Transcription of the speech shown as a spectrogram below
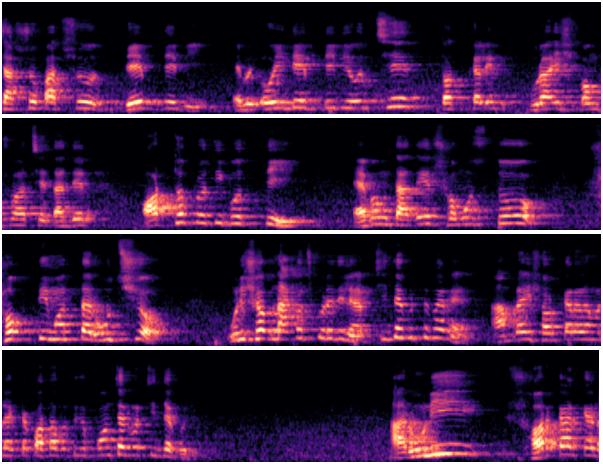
চারশো পাঁচশো দেবদেবী, এবং ওই দেবদেবী হচ্ছে তৎকালীন কুরাইশ বংশ আছে, তাদের অর্থ প্রতিপত্তি এবং তাদের সমস্ত শক্তিমত্তার উৎস, উনি সব নাকচ করে দিলেন। চিন্তা করতে পারেন, আমরা এই সরকারের আমলে একটা কথা বলতে পঞ্চাশ বার চিন্তা করি। আর উনি সরকার কেন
